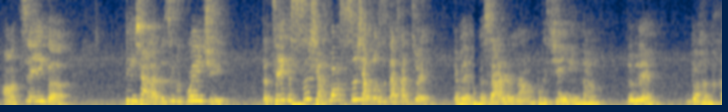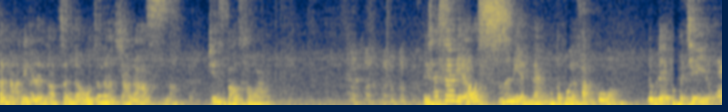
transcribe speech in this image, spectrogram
啊这一个定下来的这个规矩的这个思想，光思想都是在犯罪，对不对？不可杀人啊，不可奸淫啊，对不对？你都很恨啊，那个人啊，真的，我真的很想让他死啊。君子报仇啊！你才三年哦，十年呢，我都不会放过，对不对？不可轻易。哇，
